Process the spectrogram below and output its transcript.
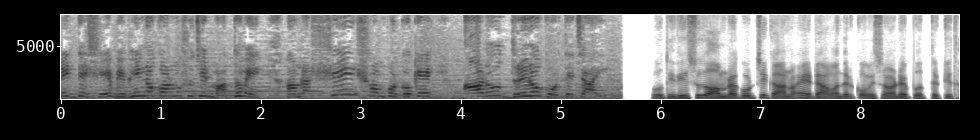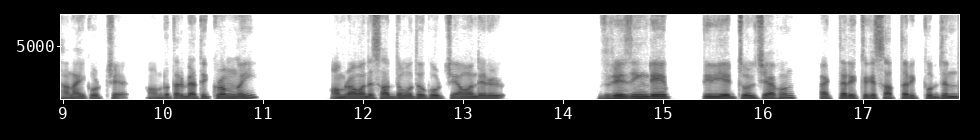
নির্দেশে বিভিন্ন কর্মসূচির মাধ্যমে আমরা সেই সম্পর্ককে আরও দৃঢ় করতে চাই। প্রতিদিন শুধু আমরা করছি তা নয়, এটা আমাদের কমিশনারের প্রত্যেকটি থানাই করছে। আমরা তার ব্যতিক্রম নই। আমরা আমাদের সাধ্যমতো করছি। আমাদের রেজিং ডে পিরিয়ড চলছে এখন। এক তারিখ থেকে সাত তারিখ পর্যন্ত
